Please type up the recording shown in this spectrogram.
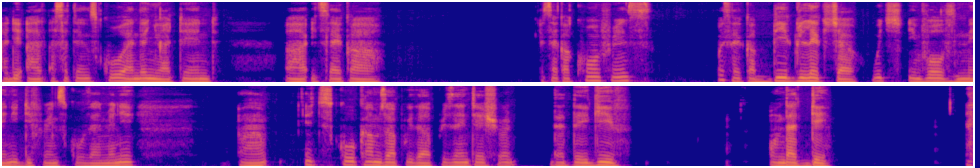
a, a, certain school and then you attend. Uh, it's like a it's like a conference. It's like a big lecture which involves many different schools and many. Uh, each school comes up with a presentation that they give on that day.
